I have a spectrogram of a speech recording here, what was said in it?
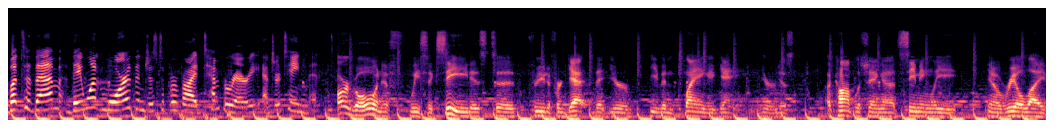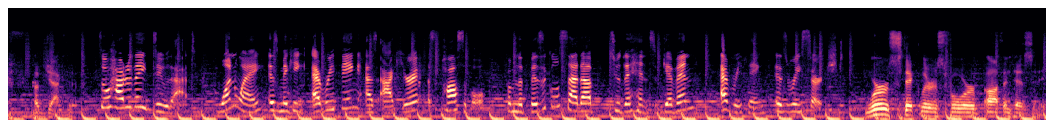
But to them, they want more than just to provide temporary entertainment. Our goal, and if we succeed, is to for you to forget that you're even playing a game. You're just accomplishing a seemingly, you know, real life objective. So how do they do that? One way is making everything as accurate as possible. From the physical setup to the hints given, everything is researched. We're sticklers for authenticity.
